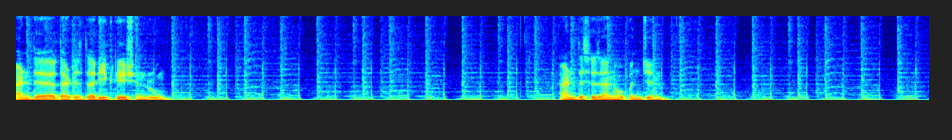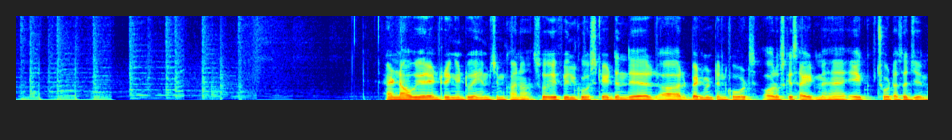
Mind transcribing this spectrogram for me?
and there that is the recreation room and this is an open gym and now we are entering into AIIMS Gymkhana so if we'll go straight then there are badminton courts और उसके side में है एक छोटा सा gym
